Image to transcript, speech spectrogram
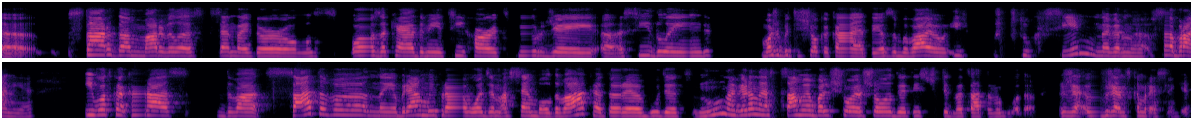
uh, Stardom, Marvelous, Sendai Girls, Oz Academy, T-Heart, Pure J, uh, Seedling, может быть, еще какая-то, я забываю, их штук семь, наверное, в собрании. И вот как раз 20 ноября мы проводим Assemble 2, которое будет, ну, наверное, самое большое шоу 2020 года в женском рестлинге.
